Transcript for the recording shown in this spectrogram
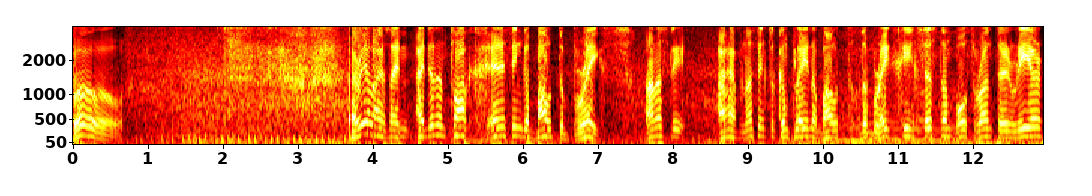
Whoa. I realize I, I didn't talk anything about the brakes. Honestly, I have nothing to complain about the braking system, both front and rear.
